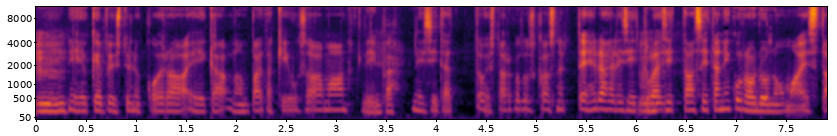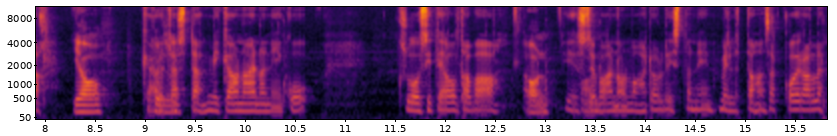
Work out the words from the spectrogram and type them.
mm. niin ei oikein pystynyt koiraa eikä lampaita kiusaamaan. Niinpä. Niin sitä olisi tarkoitus kanssa nyt tehdä, eli siitä mm. tulee sitten taas sitä niin kuin rodunomaista Joo, käytöstä, kyllä. mikä on aina niin kuin suositeltavaa. On. Jos on. se vaan on mahdollista, niin mille tahansa koiralle.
